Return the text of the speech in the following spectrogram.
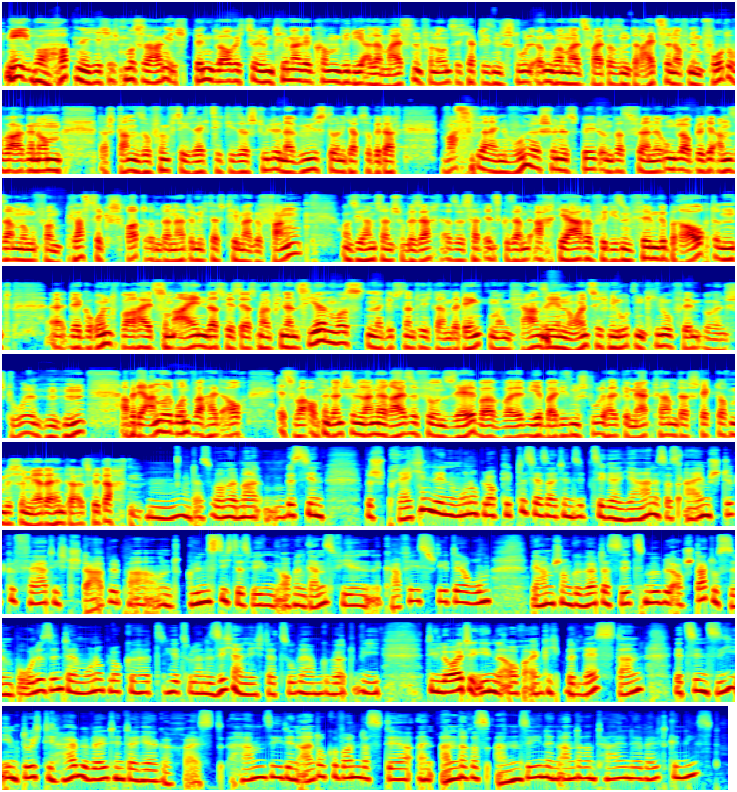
Nee, überhaupt nicht. Ich, ich muss sagen, ich bin, glaube ich, zu dem Thema gekommen, wie die allermeisten von uns. Ich habe diesen Stuhl irgendwann mal 2013 auf einem Foto wahrgenommen. Da standen so 50, 60 dieser Stühle in der Wüste und ich habe so gedacht, was für ein wunderschönes Bild und was für eine unglaubliche Ansammlung von Plastikschrott. Und dann hatte mich das Thema gefangen und Sie haben es dann schon gesagt, also es hat insgesamt acht Jahre für diesen Film gebraucht und äh, der Grund war halt zum einen, dass wir es erstmal finanzieren mussten. Da gibt es natürlich dann Bedenken beim Fernsehen, 90 Minuten Kinofilm über den Stuhl Mhm. Aber der andere Grund war halt auch, es war auch eine ganz schön lange Reise für uns selber, weil wir bei diesem Stuhl halt gemerkt haben, da steckt doch ein bisschen mehr dahinter, als wir dachten. Mhm, das wollen wir mal ein bisschen besprechen. Den Monoblock gibt es ja seit den 70er Jahren, ist aus einem Stück gefertigt, stapelbar und günstig, deswegen auch in ganz vielen Cafés steht der rum. Wir haben schon gehört, dass Sitzmöbel auch Statussymbole sind. Der Monoblock gehört hierzulande sicher nicht dazu. Wir haben gehört, wie die Leute ihn auch eigentlich belästern. Jetzt sind Sie ihm durch die halbe Welt hinterhergereist. Haben Sie den Eindruck gewonnen, dass der ein anderes Ansehen in anderen Teilen der Welt genießt?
